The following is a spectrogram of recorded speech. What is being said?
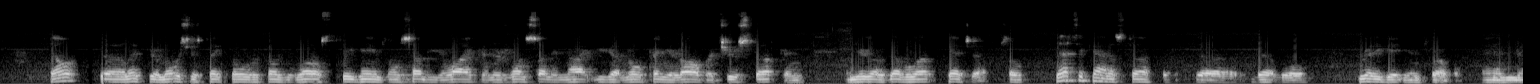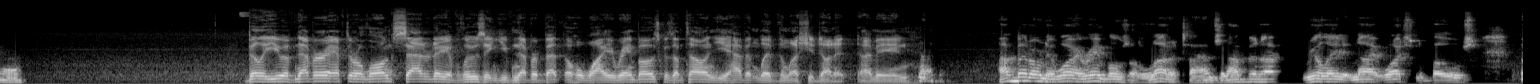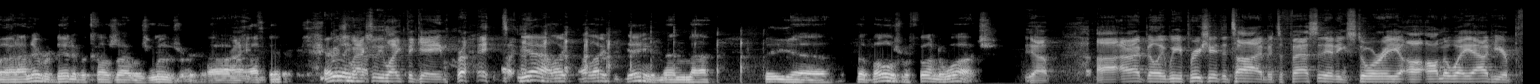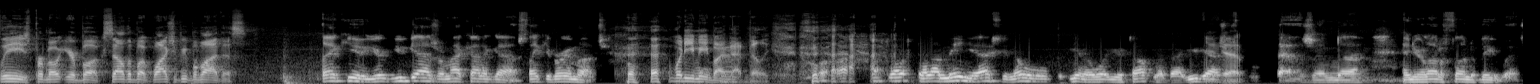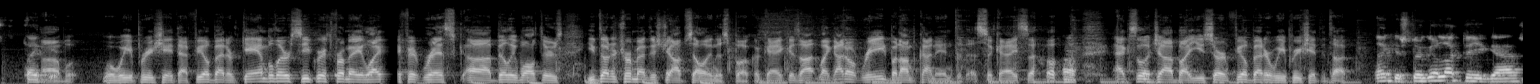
don't uh, let your emotions take over because you lost three games on Sunday you like, and there's one Sunday night you got no opinion at all, but you're stuck and, and you're going to double up, catch up. So that's the kind of stuff that uh, that will really get you in trouble. And uh, Billy, you have never, after a long Saturday of losing, you've never bet the Hawaii Rainbows because I'm telling you, you haven't lived unless you've done it. I mean, I've bet on the Hawaii Rainbows a lot of times, and I've been up real late at night watching the bowls, but I never did it because I was loser. Uh, right. I did it. Because you actually like the game, right? yeah, I like I like the game, and uh, the uh, the Bows were fun to watch. Yep. Uh, all right, Billy, we appreciate the time. It's a fascinating story. Uh, on the way out here, please promote your book. Sell the book. Why should people buy this? Thank you. you you guys are my kind of guys. Thank you very much. what do you mean by that, Billy? well, I, well, well, I mean, you actually know, you know what you're talking about. You guys yeah. are guys, and uh, and you're a lot of fun to be with. Thank you. Uh, well, we appreciate that. Feel better. Gambler, Secrets from a Life at Risk. Uh, Billy Walters, you've done a tremendous job selling this book, okay? Because I like I don't read, but I'm kind of into this, okay? So uh, excellent job by you, sir. And feel better. We appreciate the time. Thank you, Stu. Good luck to you guys.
